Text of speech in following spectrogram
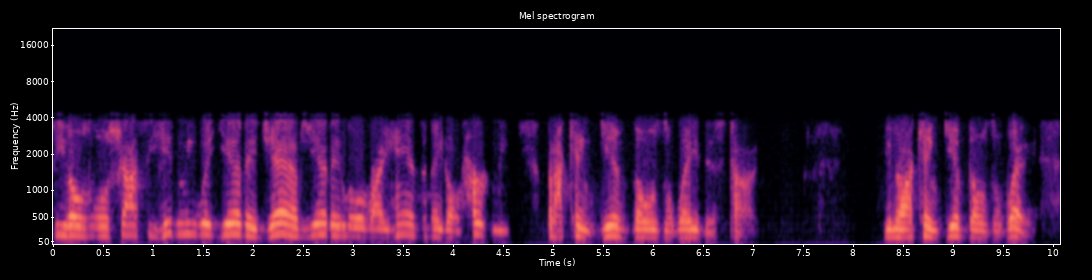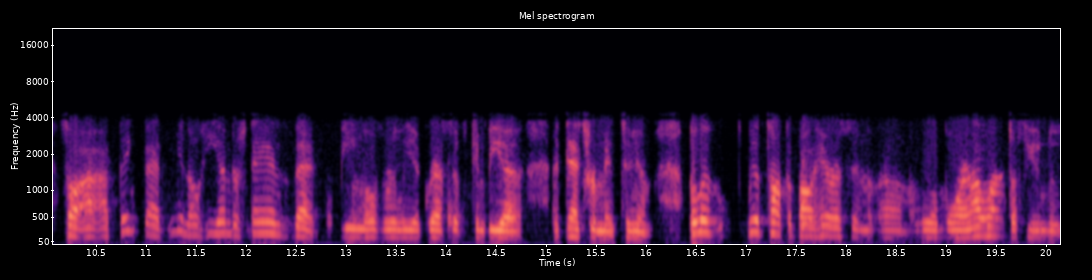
see those little shots he hitting me with? Yeah, they jabs. Yeah, they little right hands, and they don't hurt me. But I can't give those away this time. You know, I can't give those away. So I, I think that you know he understands that being overly aggressive can be a, a detriment to him. But let, we'll talk about Harrison um, a little more. And I learned a few new.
